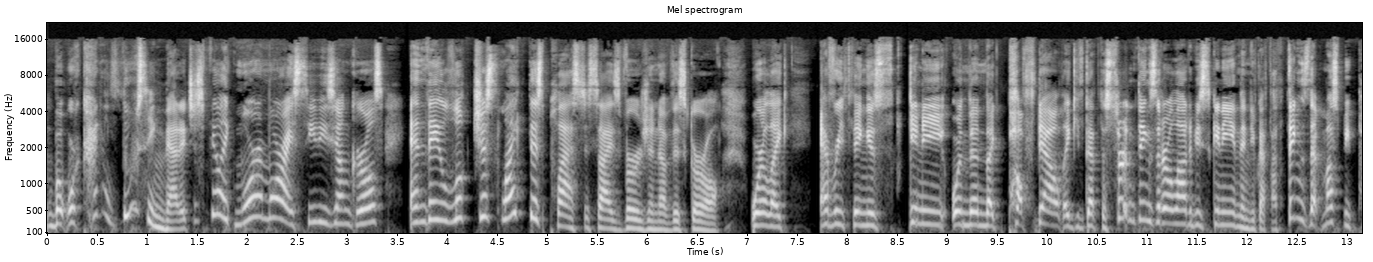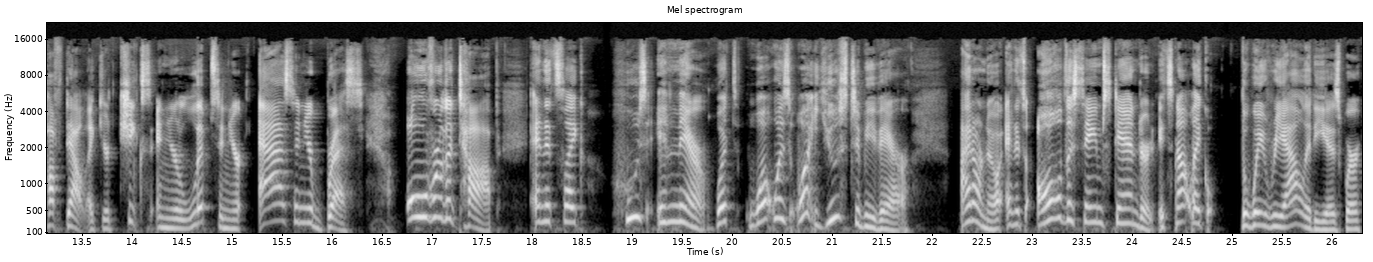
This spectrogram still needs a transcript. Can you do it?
but we're kind of losing that. I just feel like more and more I see these young girls and they look just like this plasticized version of this girl, where like everything is skinny and then like puffed out. Like you've got the certain things that are allowed to be skinny, and then you've got the things that must be puffed out, like your cheeks and your lips and your ass and your breasts over the top. And it's like, who's in there? What what was what used to be there? I don't know. And it's all the same standard. It's not like the way reality is, where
